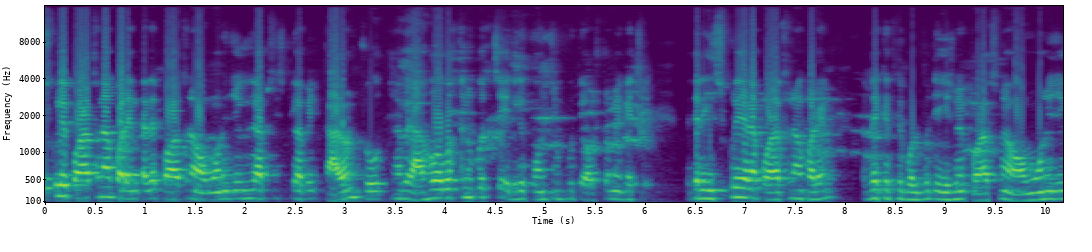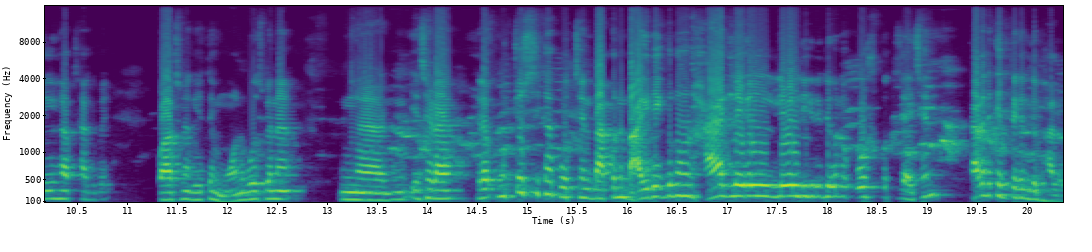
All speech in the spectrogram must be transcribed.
স্কুলে পড়াশোনা করেন, তাদের পড়াশোনা অমনোযোগী ভাব সৃষ্টি হবে। কারণ চৌথ ভাবে রাহু অবস্থান করছে, এদিকে পঞ্চম প্রতি অষ্টমে গেছে। যারা স্কুলে যারা পড়াশোনা করেন, তাদের ক্ষেত্রে বলব যে এই সময় পড়াশোনায় অমনোযোগী ভাব থাকবে। পড়াশোনা কিছুতে মন বসবে না। এছাড়া যারা উচ্চশিক্ষা করছেন বা কোনো বাইরে কোনো হায়ার লেভেল লেভেল ডিগ্রিতে কোনো কোর্স করতে চাইছেন, তাদের ক্ষেত্রে কিন্তু ভালো।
